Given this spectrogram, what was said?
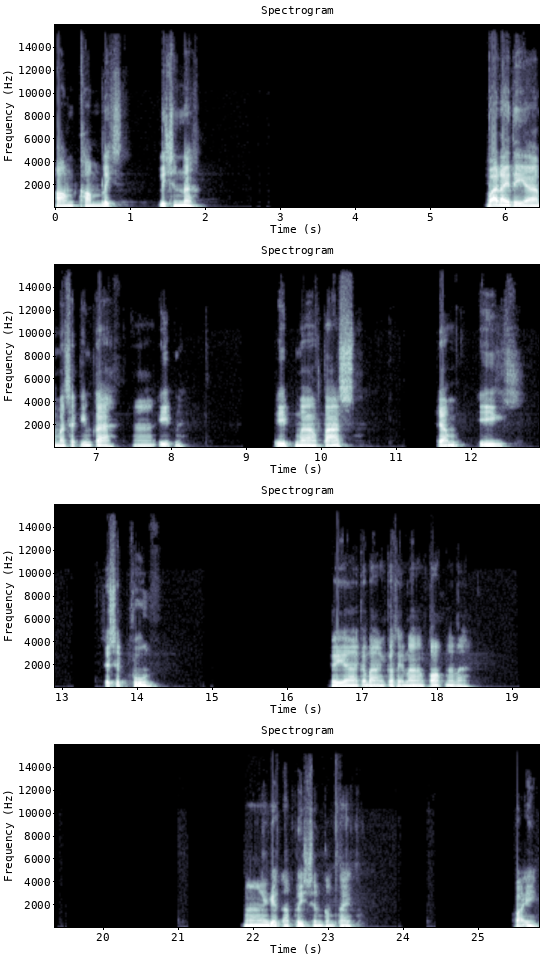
On complex listener. Và ở đây thì à, mình sẽ kiểm tra à, if này. if mà task chấm y successful thì à, các bạn có thể là toát nó ra. À, get application contact phải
